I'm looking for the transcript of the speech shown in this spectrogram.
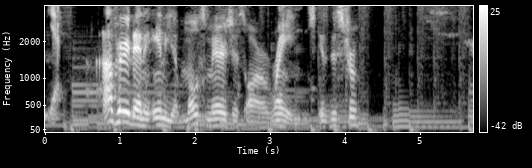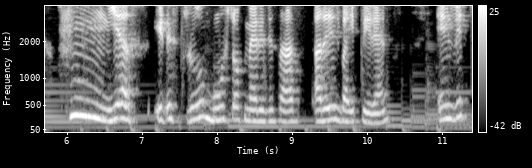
Yeah. I've heard that in India, most marriages are arranged. Is this true? Hmm, yes, it is true. Most of marriages are arranged by parents, in which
